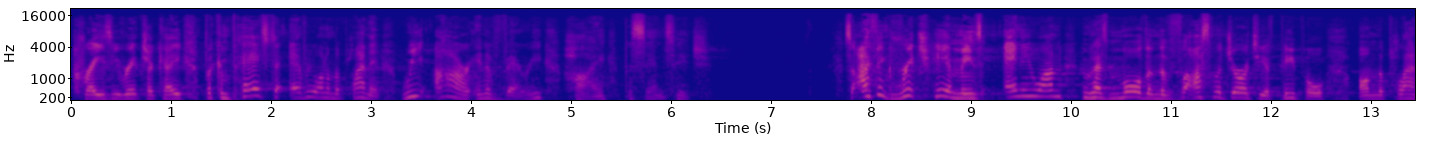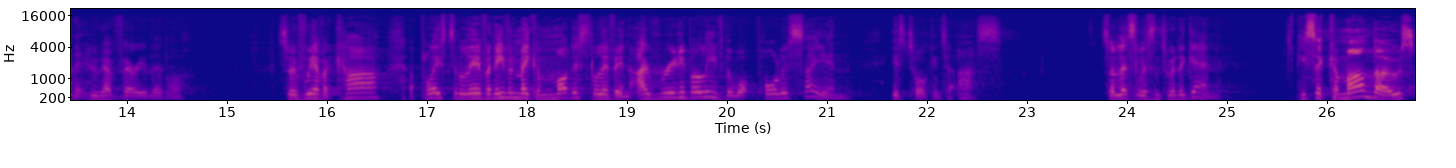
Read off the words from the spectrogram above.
crazy rich, okay? But compared to everyone on the planet, we are in a very high percentage. So I think rich here means anyone who has more than the vast majority of people on the planet who have very little. So if we have a car, a place to live, and even make a modest living, I really believe that what Paul is saying is talking to us. So let's listen to it again. He said, Command those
